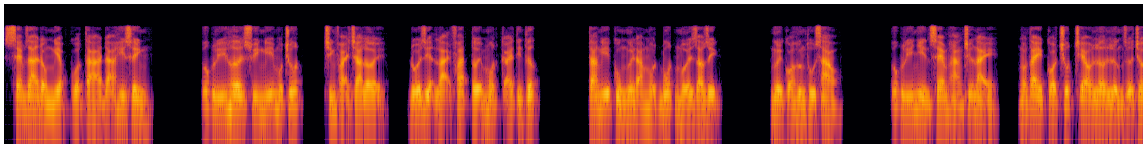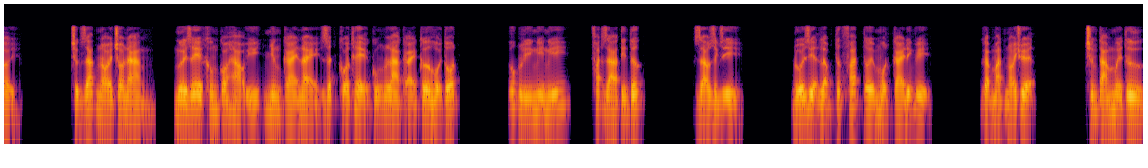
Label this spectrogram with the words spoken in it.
Xem ra đồng nghiệp của ta đã hy sinh. Ước lý hơi suy nghĩ một chút, chính phải trả lời, đối diện lại phát tới một cái tin tức. Ta nghĩ cùng ngươi làm một bút mới giao dịch. Ngươi có hứng thú sao? Ước lý nhìn xem hàng chữ này, ngón tay có chút treo lơ lửng giữa trời. Trực giác nói cho nàng, người dê không có hảo ý, nhưng cái này rất có thể cũng là cái cơ hội tốt ước lý nghĩ nghĩ, phát ra tin tức. Giao dịch gì? Đối diện lập tức phát tới một cái định vị. Gặp mặt nói chuyện. Chương tám mươi b ố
